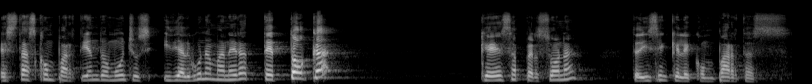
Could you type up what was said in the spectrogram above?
estás compartiendo muchos y de alguna manera te toca que esa persona te dicen que le compartas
